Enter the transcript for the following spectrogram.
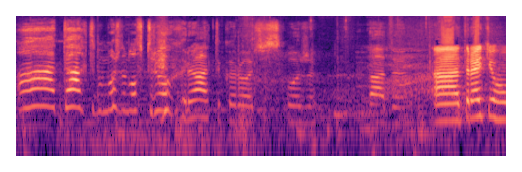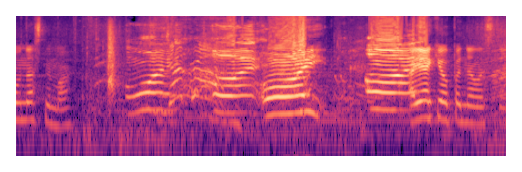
А, так, тебе можна було втрьох грати, коротше, схоже. Задую. А третього у нас нема. Ой, ой, Ой! А як я опинилась тут?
